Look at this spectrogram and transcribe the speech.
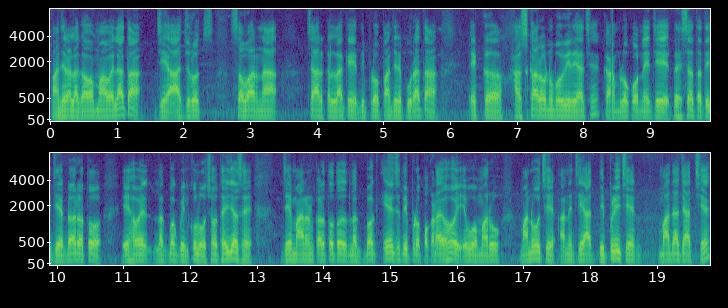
પાંજરા લગાવવામાં આવેલા હતા, જે આજરોજ સવારના ચાર કલાકે દીપડો પાંજરે પૂરાતા એક હાશકારો અનુભવી રહ્યા છે. કામ લોકોને જે દહેશત હતી, જે ડર હતો, એ હવે લગભગ બિલકુલ ઓછો થઈ જશે. જે મારણ કરતો તો લગભગ એ જ દીપડો પકડાયો હોય એવું અમારું માનવું છે અને જે આ દીપડી છે, માદા જાત છે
